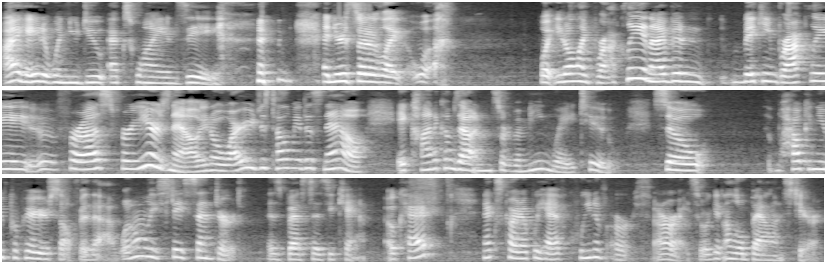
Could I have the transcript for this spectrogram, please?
I hate it when you do X, Y, and Z. and you're sort of like, what? What you don't like broccoli? And i've been making broccoli for us for years now. You know why are you just telling me this now? It kind of comes out in sort of a mean way too. So how can you prepare yourself for that? Don't you stay centered as best as you can okay? Next card up we have queen of earth. All right so we're getting a little balanced here.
